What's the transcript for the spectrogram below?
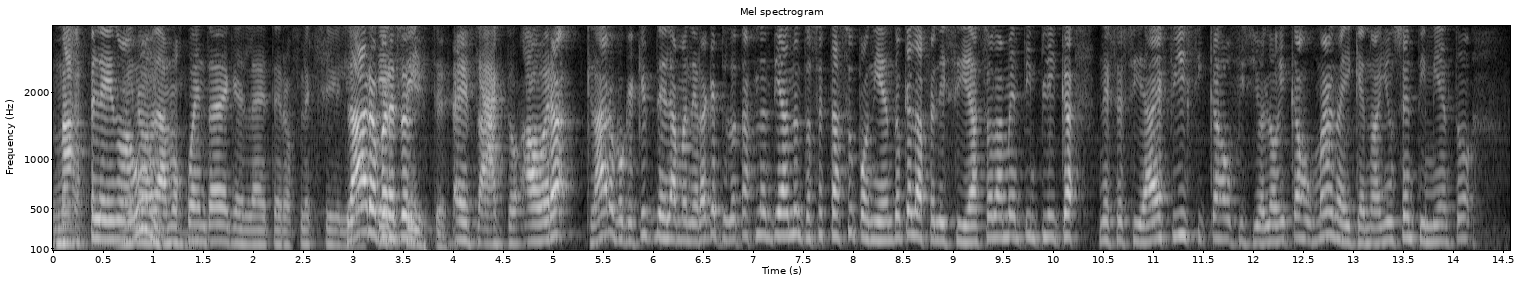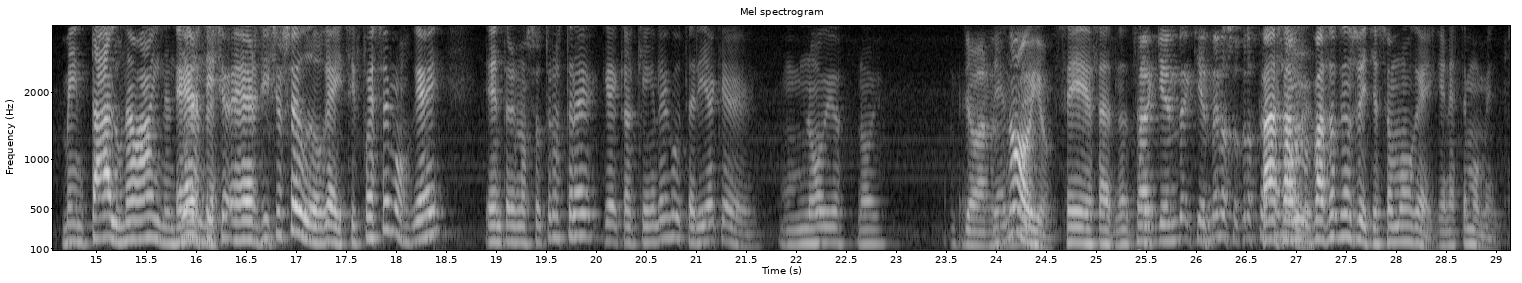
Más pleno aún. nos damos cuenta de que la heteroflexibilidad. Claro, sí pero entonces- existe. Exacto. Ahora, claro, porque es que de la manera que tú lo estás planteando, entonces estás suponiendo que la felicidad solamente implica necesidades físicas o fisiológicas humanas y que no hay un sentimiento mental, una vaina, ¿entiendes? Ejercicio, ejercicio pseudo gay. Si fuésemos gay, entre nosotros tres, ¿que, que ¿a quién les gustaría que un novio, novio? No De novio. Sí, o sea, no- O sea, ¿quién de, quién de nosotros tres pasa- pásate un switch, somos gay en este momento.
